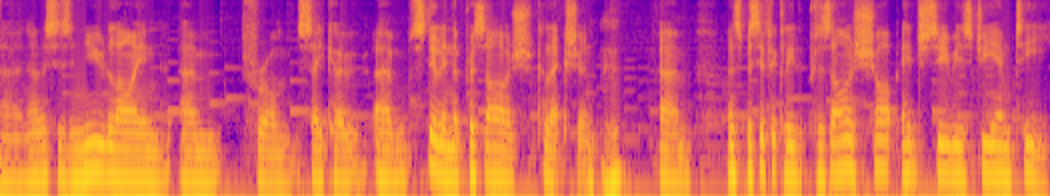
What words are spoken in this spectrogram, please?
Uh, now, this is a new line um, from Seiko, um, still in the Presage collection, um, and specifically the Presage Sharp Edge series GMT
